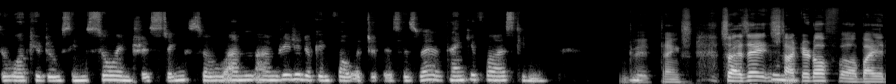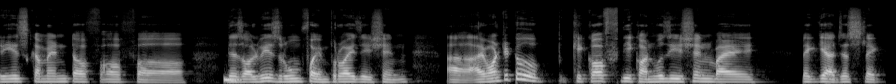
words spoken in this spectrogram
the work you do seems so interesting. So I'm I'm really looking forward to this as well. Thank you for asking me. Great, thanks. So as I started off uh, by Ray's comment of of uh, there's always room for improvisation. Uh, I wanted to kick off the conversation by like yeah, just like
